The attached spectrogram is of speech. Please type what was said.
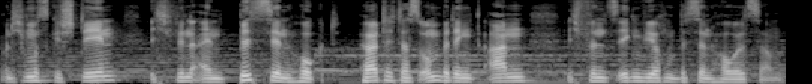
und ich muss gestehen, ich bin ein bisschen hooked. Hört euch das unbedingt an, ich finde es irgendwie auch ein bisschen wholesome.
